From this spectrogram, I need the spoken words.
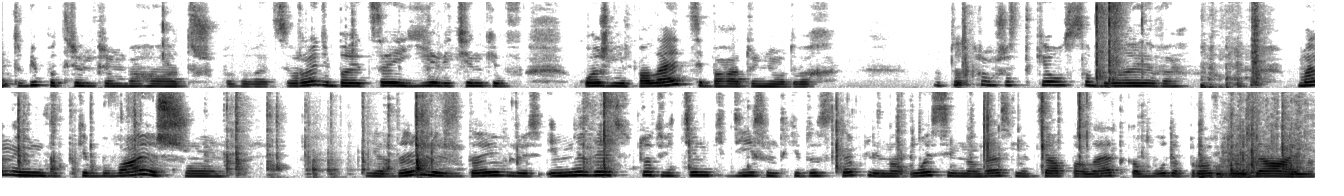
а тобі потрібно прям багато, щоб подивитися. Вроді би, це і є відтінки в кожній палетці, багато нюдових. А тут прям щось таке особливе. У мене іноді таке буває, що Я дивлюсь, дивлюсь. І мені здається, тут відтінки дійсно такі досить теплі. На осінь, на весну ця палетка буде просто ідеальна.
